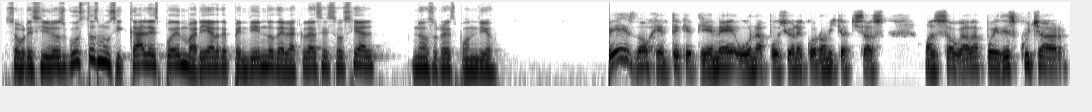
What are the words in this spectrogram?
sobre si los gustos musicales pueden variar dependiendo de la clase social, nos respondió. ¿Ves, no? Gente que tiene una posición económica quizás más desahogada puede escuchar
